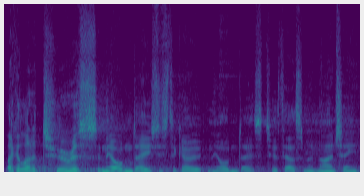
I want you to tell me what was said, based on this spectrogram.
like a lot of tourists in the olden days used to go, in the olden days, 2019,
